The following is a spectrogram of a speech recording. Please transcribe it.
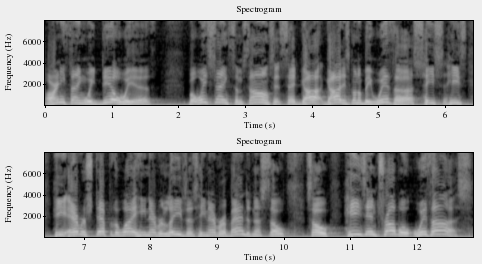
or anything we deal with. But we sang some songs that said God, God is going to be with us. He's, he's, he every step of the way, He never leaves us. He never abandons us. So, so He's in trouble with us.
